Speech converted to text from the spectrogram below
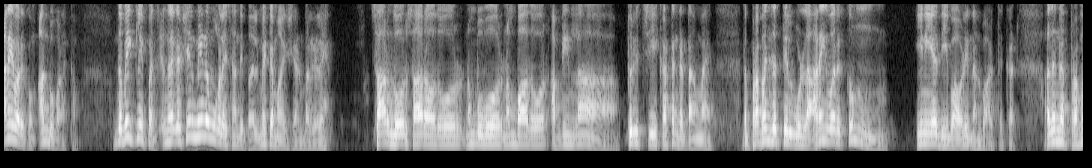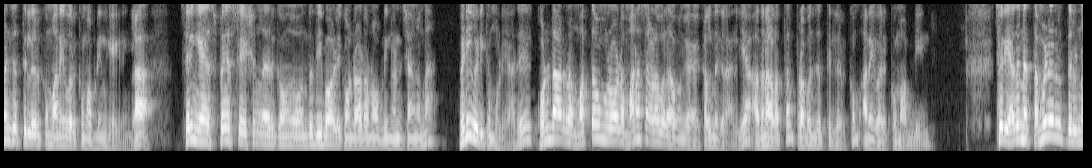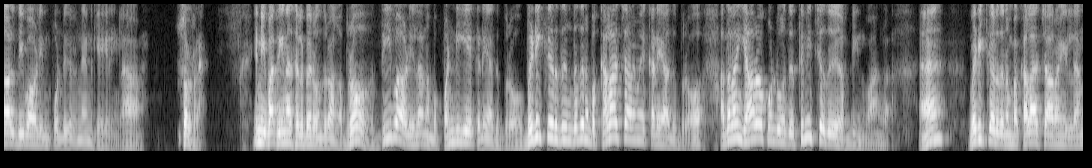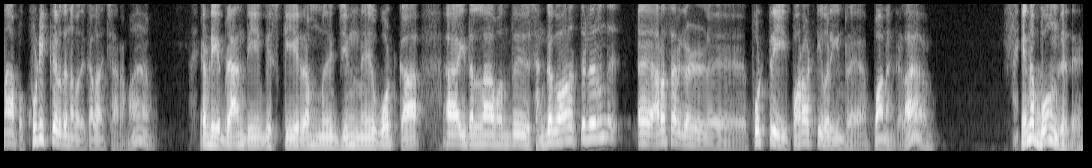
அனைவருக்கும் அன்பு வணக்கம். இந்த வீக்லி பஞ்ச் இந்த நிகழ்ச்சியில் மீண்டும் உங்களை சந்திப்பதில் மிக்க மகிழ்ச்சி நண்பர்களே. சார்ந்தோர் சாராதோர் நம்புவோர் நம்பாதோர் அப்படின்லாம் பிரித்து கட்டம் கட்டாமல் இந்த பிரபஞ்சத்தில் உள்ள அனைவருக்கும் இனிய தீபாவளி நல்வாழ்த்துக்கள். அது என்ன பிரபஞ்சத்தில் இருக்கும் அனைவருக்கும் அப்படின்னு கேட்குறீங்களா சரிங்க ஸ்பேஸ் ஸ்டேஷனில் இருக்கவங்க வந்து தீபாவளி கொண்டாடணும் அப்படின்னு நினச்சாங்கன்னா வெடி வெடிக்க முடியாது. கொண்டாடுற மற்றவங்களோட மனசு அளவில் அவங்க கலந்துக்கலாம் இல்லையா? அதனால தான் பிரபஞ்சத்தில் இருக்கும் அனைவருக்கும் அப்படின்னு. சரி அது என்ன தமிழர் திருநாள் தீபாவளின்னு போட்டுக்கிறேன்னு கேட்குறீங்களா சொல்கிறேன் இன்னைக்கு பார்த்தீங்கன்னா சில பேர் வந்துருவாங்க ப்ரோ தீபாவளிலாம் நம்ம பண்டிகையே கிடையாது ப்ரோ. வெடிக்கிறதுன்றது நம்ம கலாச்சாரமே கிடையாது ப்ரோ. அதெல்லாம் யாரோ கொண்டு வந்து திணிச்சது அப்படின்வாங்க ஆ? வெடிக்கிறது நம்ம கலாச்சாரம் இல்லைன்னா அப்போ குடிக்கிறது நமது கலாச்சாரமா? எப்படி brandy whisky rum gin vodka இதெல்லாம் வந்து சங்க காலத்திலிருந்து அரசர்கள் பொற்றி போற்றி பாராட்டி வருகின்ற பானங்களா? என்ன போங்க இது?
